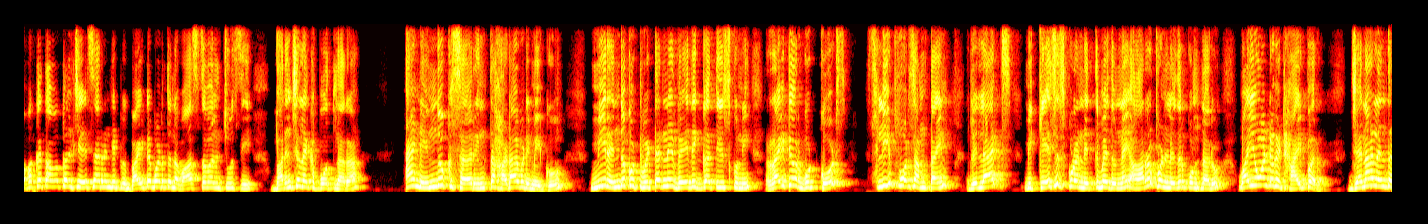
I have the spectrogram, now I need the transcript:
అవకతవకలు చేశారని చెప్పి బయటపడుతున్న వాస్తవాలు చూసి భరించలేకపోతున్నారా? అండ్ ఎందుకు సార్ ఇంత హడావిడి మీకు? మీరు ఎందుకు ట్విట్టర్ని వేదికగా తీసుకుని right your good codes sleep for some time relax మీ కేసెస్ కూడా నెత్తి మీద ఉన్నాయి ఆరోపణలు ఎదుర్కొంటున్నారు. Why you want get hyper జనాలు ఎంత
